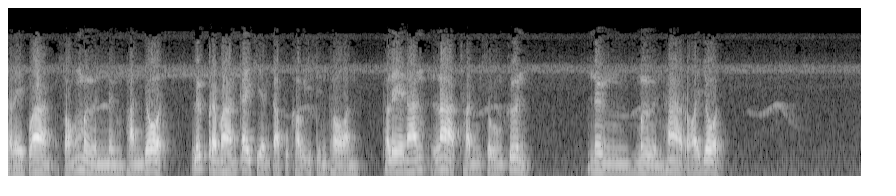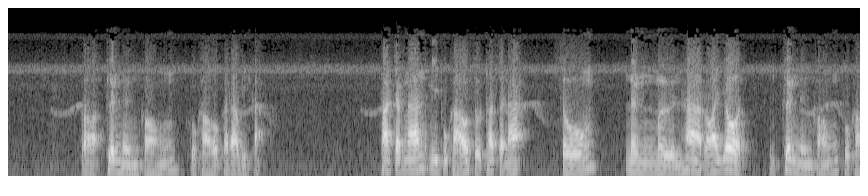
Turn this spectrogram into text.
ทะเลกว้างสองหมื่นหนึ่งพันโยชน์ลึกประมาณใกล้เคียงกับภูเขาอิสินธรทะเลนั้นลาดชันสูงขึ้นหนึ่งหมื่นห้าร้อยโยชน์ก็ครึ่งหนึ่งของภูเขากระวิกะ ถัดจากนั้นมีภูเขาสุทัศนะ สูงหนึ่งหมื่นห้าร้อยโยชน์ครึ่งหนึ่งของภูเขา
